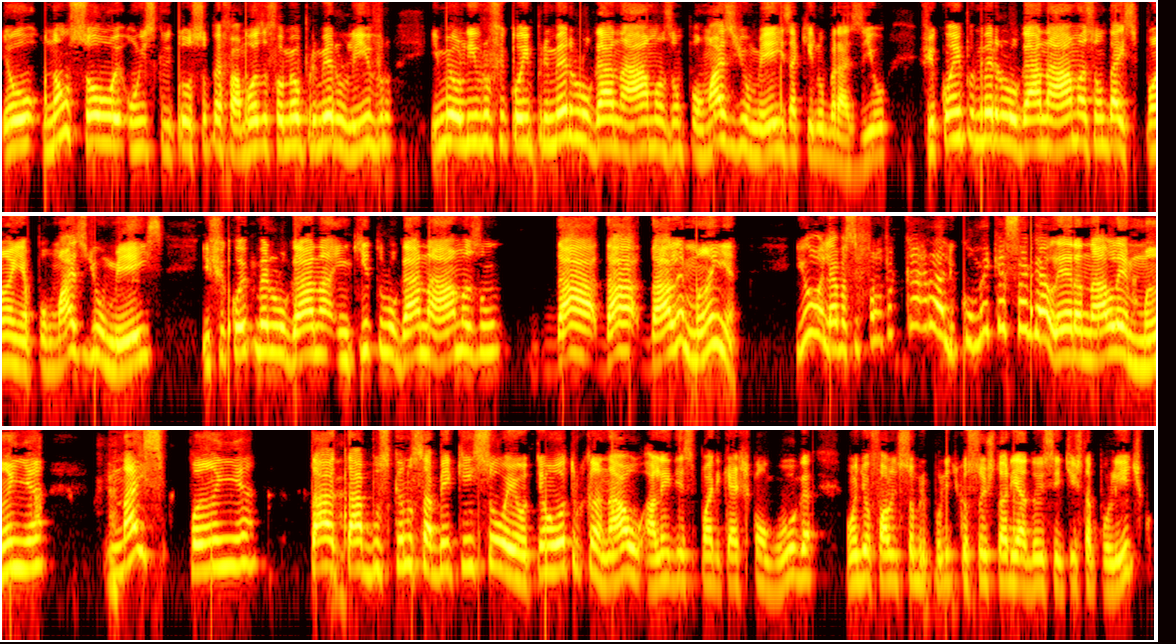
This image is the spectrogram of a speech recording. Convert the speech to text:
Eu não sou um escritor super famoso, foi meu primeiro livro. E meu livro ficou em primeiro lugar na Amazon por mais de um mês aqui no Brasil. Ficou em primeiro lugar na Amazon da Espanha por mais de um mês. E ficou em primeiro lugar, na, em quinto lugar na Amazon da, da, da Alemanha. E eu olhava assim e falava: caralho, como é que essa galera na Alemanha, na Espanha, tá, tá buscando saber quem sou eu. Tem outro canal, além desse podcast com o Guga, onde eu falo sobre política, eu sou historiador e cientista político.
